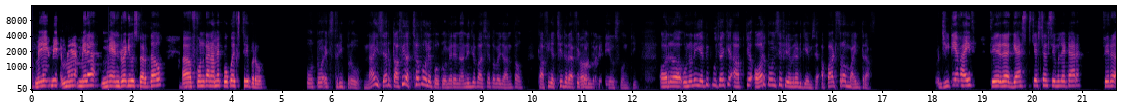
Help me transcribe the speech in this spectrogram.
मैं मैं मैं मेरा मैं एंड्रॉइड यूज़ करता हूँ। फ़ोन का नाम है Poco X three Pro Poco H three Pro nice यार काफ़ी अच्छा फ़ोन है पोको मेरे नानी के पास है तो मैं जानता हूँ। काफ़ी अच्छी ग्राफिक और क्वालिटी है उस फ़ोन की। और उन्होंने ये भी पूछा कि आपके और कौन से फेवरेट गेम्स है apart from Minecraft G T A five फिर गैस स्टेशन सिमुलेटर फिर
